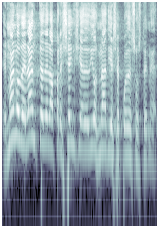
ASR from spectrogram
Hermano, delante de la presencia de Dios nadie se puede sostener.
